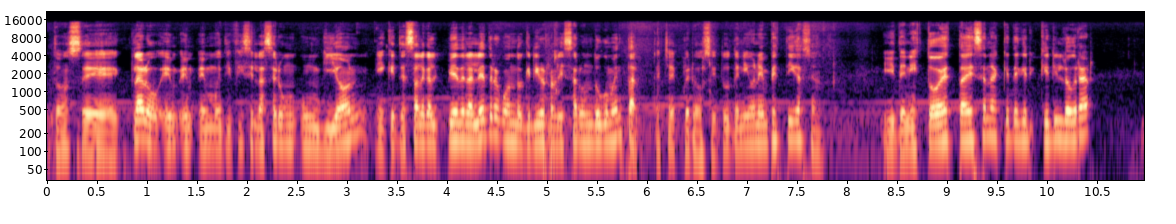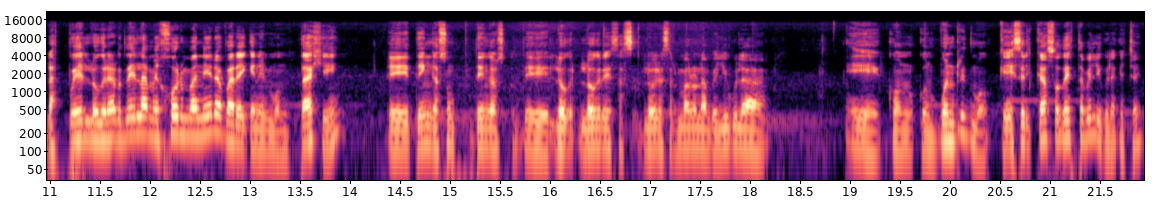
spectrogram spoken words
Entonces, claro, es, muy difícil hacer un, guion y que te salga al pie de la letra cuando querías realizar un documental, ¿cachai? Pero si tú tenías una investigación y tenéis todas estas escenas que te lograr, las puedes lograr de la mejor manera para que en el montaje eh, tengas un, tengas, logres, logres armar una película eh, con, con buen ritmo, que es el caso de esta película, ¿cachai?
